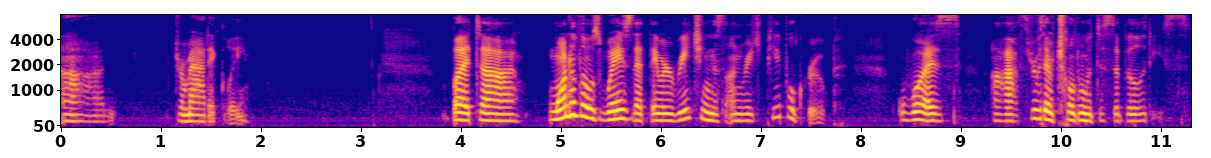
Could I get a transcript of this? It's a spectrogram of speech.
uh, dramatically. But uh, one of those ways that they were reaching this unreached people group was uh, through their children with disabilities.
